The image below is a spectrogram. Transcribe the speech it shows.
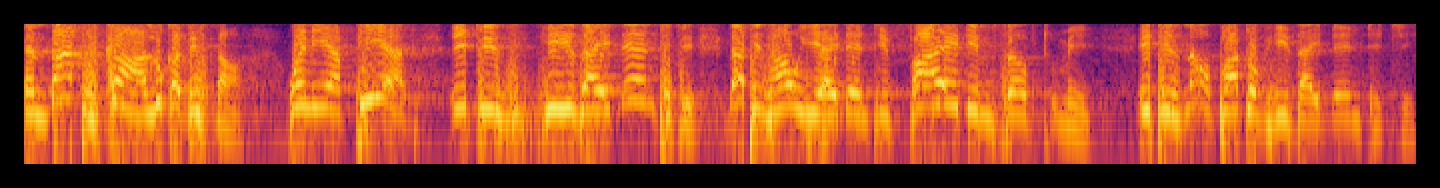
And that scar, look at this now. When he appeared, it is his identity. That is how he identified himself to me. It is now part of his identity.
